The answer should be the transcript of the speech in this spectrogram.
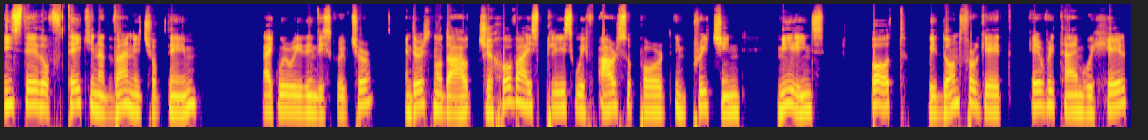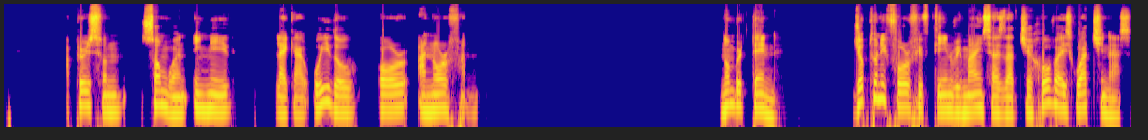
instead of taking advantage of them, like we read in the scripture. And there is no doubt Jehovah is pleased with our support in preaching, meetings, but we don't forget every time we help a person, someone in need, like a widow or an orphan. Number 10. Job 24:15 reminds us that Jehovah is watching us.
